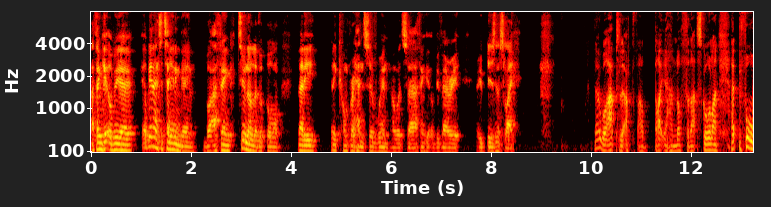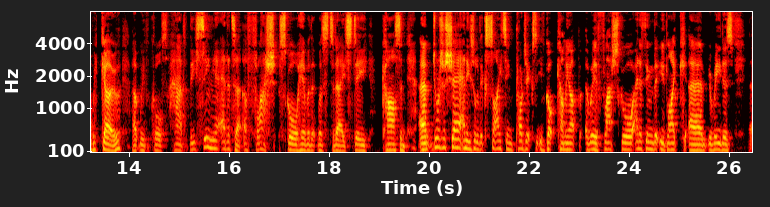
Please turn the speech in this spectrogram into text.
I think it'll be a it'll be an entertaining game. But I think two 0 Liverpool, very very comprehensive win. I would say. I think it'll be very very businesslike. No, well, absolutely. I'll, bite your hand off for that scoreline. Uh, before we go, uh, we've of course had the senior editor of Flash Score here with us today, Steve Carson. Um, do you want to share any sort of exciting projects that you've got coming up with Flash Score? Anything that you'd like um, your readers uh,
